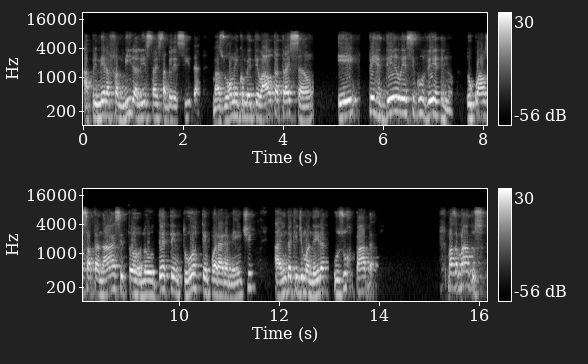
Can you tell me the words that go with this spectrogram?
A primeira família ali está estabelecida, mas o homem cometeu alta traição e perdeu esse governo do qual Satanás se tornou detentor temporariamente, ainda que de maneira usurpada. Mas, amados,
